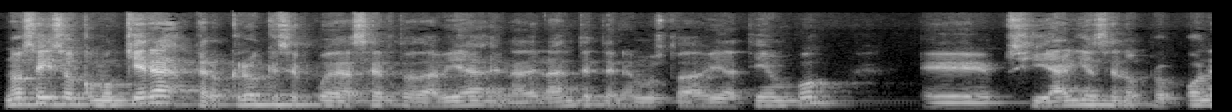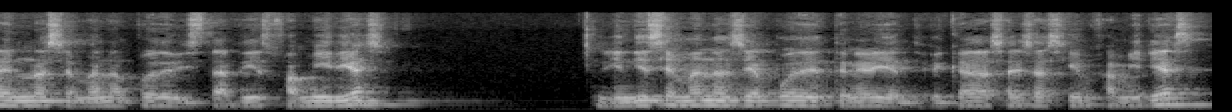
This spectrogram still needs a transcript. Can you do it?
No se hizo como quiera, pero creo que se puede hacer todavía. En adelante tenemos todavía tiempo. si alguien se lo propone en una semana, puede visitar 10 familias y en 10 semanas ya puede tener identificadas a esas 100 familias,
